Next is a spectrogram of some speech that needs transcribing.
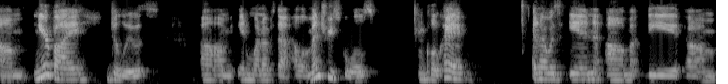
um, nearby duluth um, in one of the elementary schools in Cloquet, and I was in um, the um,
